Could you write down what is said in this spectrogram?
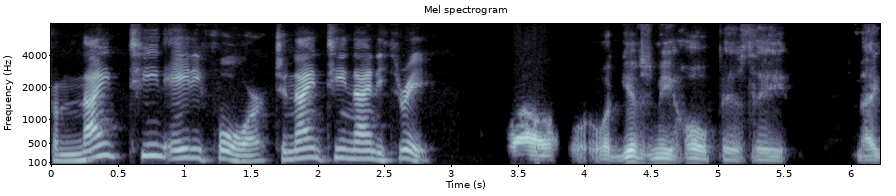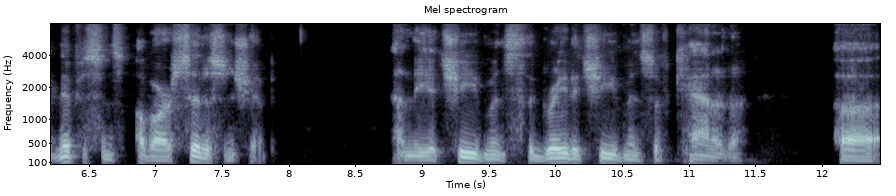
from 1984 to 1993. Well, what gives me hope is the magnificence of our citizenship and the achievements, the great achievements of Canada uh,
